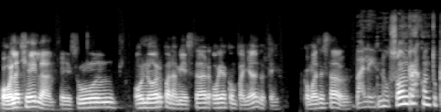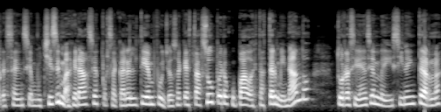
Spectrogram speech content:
Hola Sheila, es un honor para mí estar hoy acompañándote. ¿Cómo has estado? Vale, nos honras con tu presencia. Muchísimas gracias por sacar el tiempo. Yo sé que estás súper ocupado. Estás terminando tu residencia en medicina interna,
